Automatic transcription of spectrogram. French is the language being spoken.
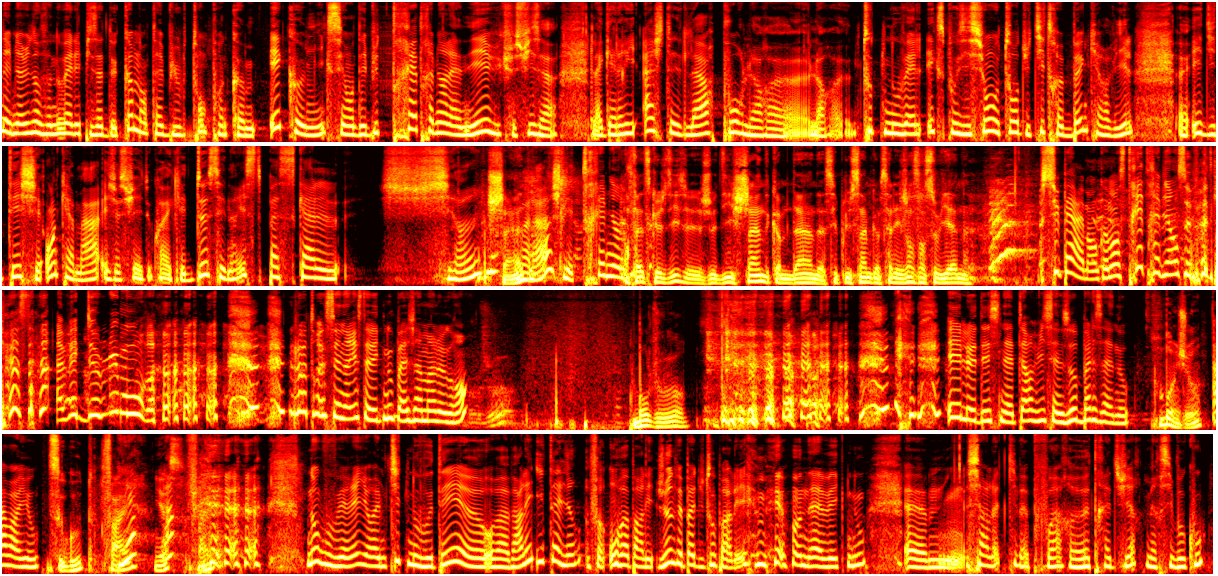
Monde et bienvenue dans un nouvel épisode de Comme dans ta bulle, ton.com et comics. Et on débute très très bien l'année vu que je suis à la galerie Acheter de l'art pour leur, euh, leur euh, toute nouvelle exposition autour du titre Bunkerville, euh, édité chez Ankama. Et je suis de quoi avec les deux scénaristes, Pascal Chien. Chind. Voilà, je l'ai très bien dit. En fait, ce que je dis, je, je dis Chind comme dinde. C'est plus simple, comme ça les gens s'en souviennent. Super, et ben on commence très très bien ce podcast avec de l'humour. L'autre scénariste avec nous, Benjamin Legrand. Bonjour. Et le dessinateur Vincenzo Balzano. Bonjour. How are you? So good? Fine? Yeah? Yes, fine. Donc vous verrez, il y aura une petite nouveauté. euh, on va parler italien. Enfin, on va parler. Je ne vais pas du tout parler, mais on est avec nous euh, Charlotte qui va pouvoir euh, traduire. Merci beaucoup.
